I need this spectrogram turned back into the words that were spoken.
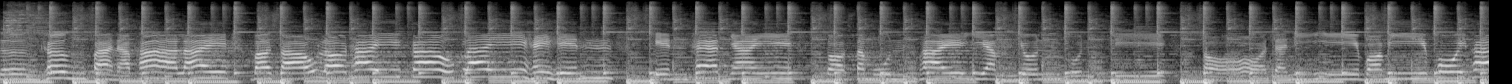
ซึ่งเกิงเทิงปานาพาไลบ่าวสาวเราไทยก้าวไกลให้เห็นเห็นแพทย์ใหญ่สอกสมุนไพรเยี่ยมยนต์คนดี ต่อแต่นี้บ่มีโพยพา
